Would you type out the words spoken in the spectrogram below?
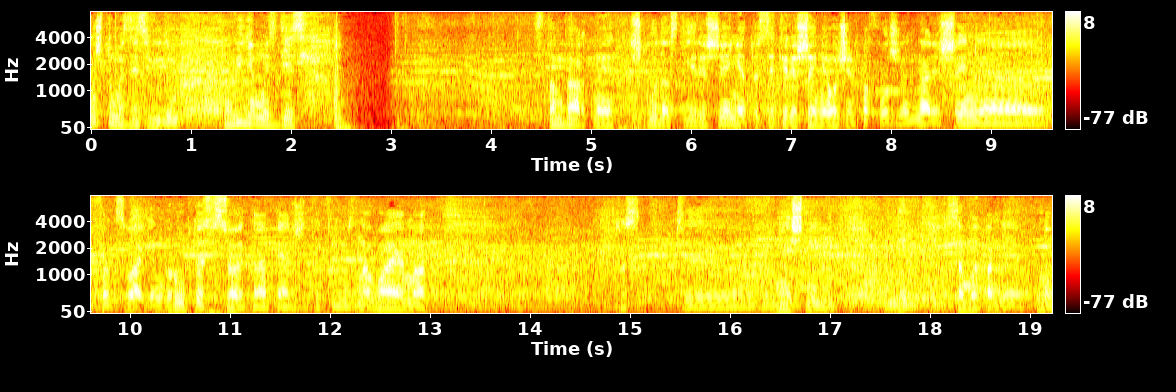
Ну что мы здесь видим? Видим мы здесь стандартные шкодовские решения. То есть эти решения очень похожи на решения Volkswagen Group. То есть все это опять же таки узнаваемо. То есть э, внешний вид, вид самой панели, ну,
